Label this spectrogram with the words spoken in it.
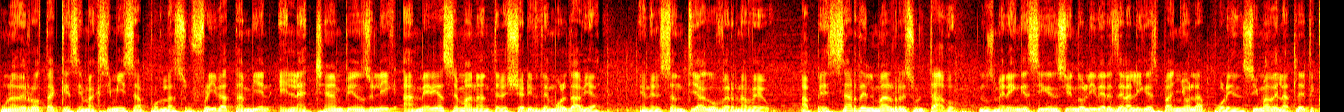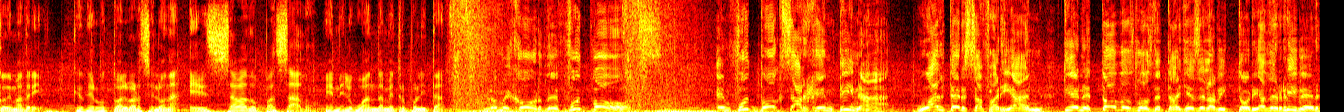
Una derrota que se maximiza por la sufrida también en la Champions League a media semana ante el Sheriff de Moldavia en el Santiago Bernabéu. A pesar del mal resultado, los merengues siguen siendo líderes de la Liga Española por encima del Atlético de Madrid, que derrotó al Barcelona el sábado pasado en el Wanda Metropolitano. Lo mejor de fútbol en Footbox Argentina. Walter Zafarian tiene todos los detalles de la victoria de River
